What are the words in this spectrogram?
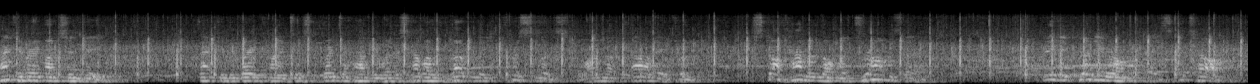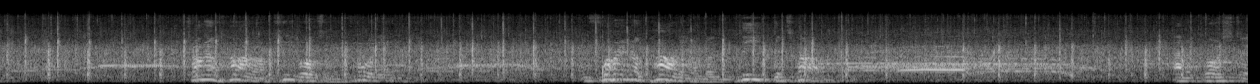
Thank you very much indeed. Thank you. You're very kind us. Great to have you with us. Have a lovely Christmas. Ron McCarley from Scott Hammond on the drums there. David Goodier on the bass guitar. John O'Hara on keyboards and accordion. And Florian Opahle on the lead guitar. And of course to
